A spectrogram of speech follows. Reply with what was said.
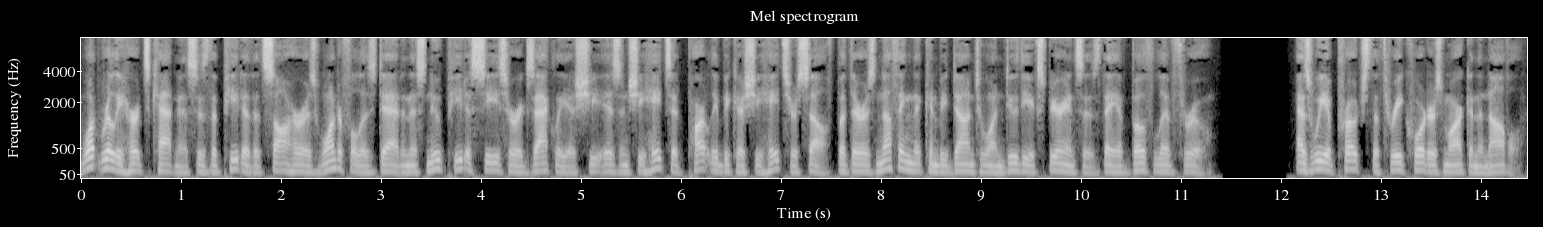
What really hurts Katniss is the Peeta that saw her as wonderful as dead, and this new Peeta sees her exactly as she is, and she hates it partly because she hates herself, but there is nothing that can be done to undo the experiences they have both lived through. As we approach the three quarters mark in the novel,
